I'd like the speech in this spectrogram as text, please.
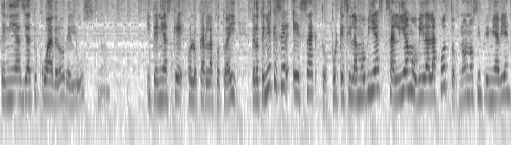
tenías ya tu cuadro de luz, ¿no? Y tenías que colocar la foto ahí. pero tenía que ser exacto, porque si la movías salía movida la foto, ¿no? No se imprimía bien.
